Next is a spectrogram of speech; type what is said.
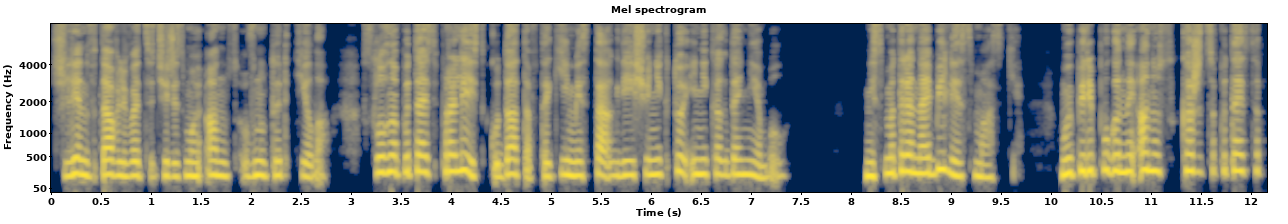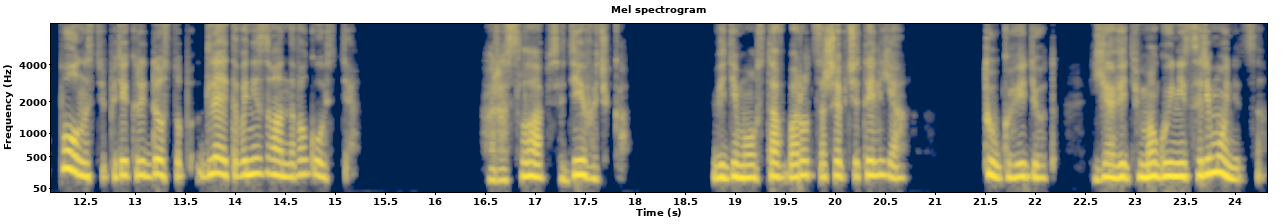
Член вдавливается через мой анус внутрь тела, словно пытаясь пролезть куда-то в такие места, где еще никто и никогда не был. Несмотря на обилие смазки, мой перепуганный анус, кажется, пытается полностью перекрыть доступ для этого незваного гостя. «Расслабься, девочка!» Видимо, устав бороться, шепчет Илья. «Туго идет. Я ведь могу и не церемониться.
